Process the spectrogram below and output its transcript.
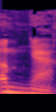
âm nhạc.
